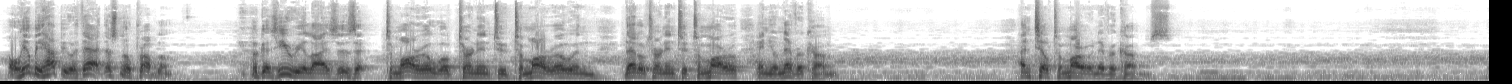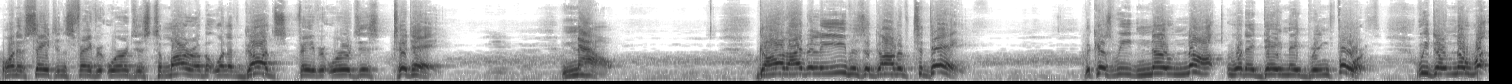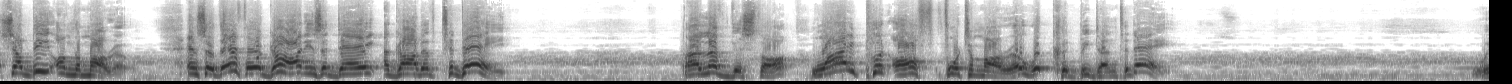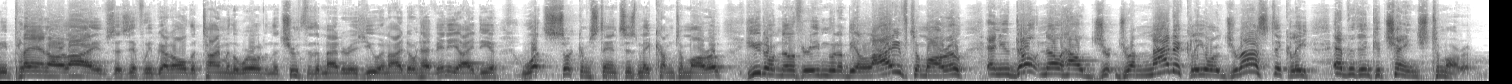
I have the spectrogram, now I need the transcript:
oh, he'll be happy with that. That's no problem. Because he realizes that tomorrow will turn into tomorrow and that'll turn into tomorrow and you'll never come until tomorrow never comes. One of Satan's favorite words is tomorrow, but one of God's favorite words is today. Now. God, I believe, is a God of today because we know not what a day may bring forth. We don't know what shall be on the morrow. And so therefore God is a day, a God of today. I love this thought. Why put off for tomorrow what could be done today? We plan our lives as if we've got all the time in the world, and the truth of the matter is, you and I don't have any idea what circumstances may come tomorrow. You don't know if you're even going to be alive tomorrow, and you don't know how dr- dramatically or drastically everything could change tomorrow.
